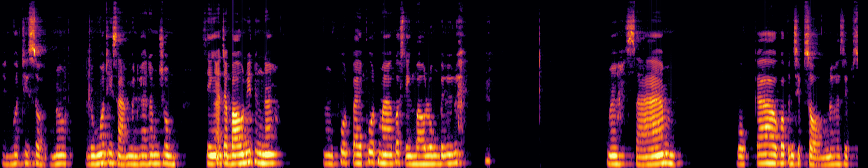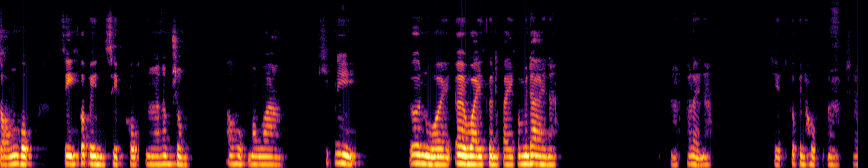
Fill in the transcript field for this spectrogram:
เป็นงวดที่สองเนาะดูงวดที่สามกันค่ะท่านผู้ชม เสียงอาจจะเบานิดนึงนะพูดไปพูดมาก็เสียงเบาลงไปเรื่อยๆมาสามบวกเก้าก็เป็นสิบสองนะคะสิบสองบวกสี่ก็เป็นสิบหกนะคะท่านผู้ชม เอาหกมาวางคลิปนี้เอินไวเอ้ยไวเกินไปก็ไม่ได้นะอะเท่าไหร่นะเจ็ดก็เป็นหกอะใช่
